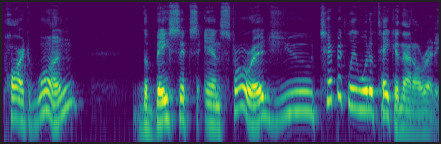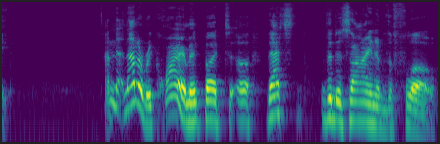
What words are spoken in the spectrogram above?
Part 1, the basics and storage, you typically would have taken that already. Not a requirement, but uh, that's the design of the flow.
